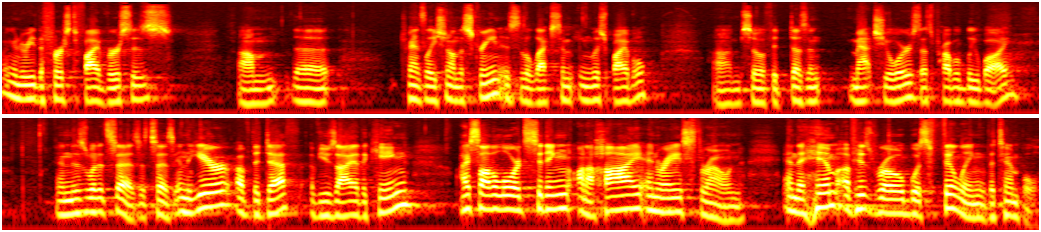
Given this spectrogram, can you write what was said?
I'm going to read the first five verses um, the translation on the screen is the Lexham English Bible. Um, so if it doesn't match yours, that's probably why. And this is what it says it says, In the year of the death of Uzziah the king, I saw the Lord sitting on a high and raised throne, and the hem of his robe was filling the temple.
